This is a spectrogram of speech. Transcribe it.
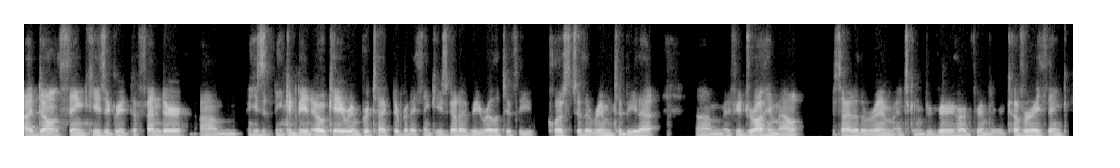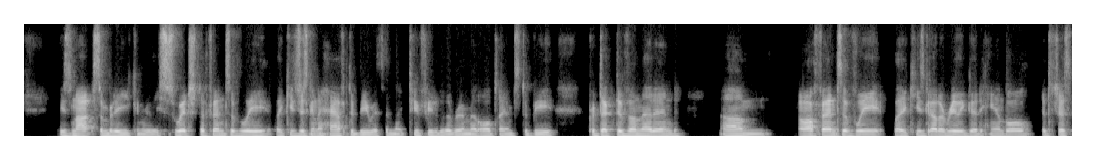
I don't think he's a great defender. Um, he's he can be an okay rim protector, but I think he's got to be relatively close to the rim to be that. Um, if you draw him out side of the rim, it's going to be very hard for him to recover. I think he's not somebody you can really switch defensively. Like he's just going to have to be within like two feet of the rim at all times to be productive on that end. Um, offensively, like he's got a really good handle. It's just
